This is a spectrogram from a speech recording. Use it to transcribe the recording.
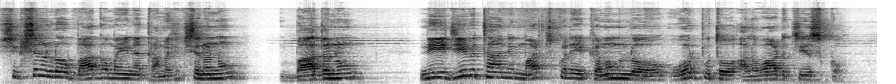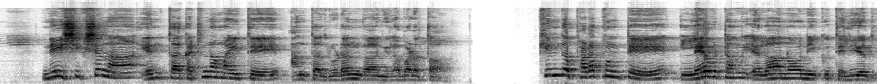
శిక్షణలో భాగమైన క్రమశిక్షణను బాధను నీ జీవితాన్ని మార్చుకునే క్రమంలో ఓర్పుతో అలవాటు చేసుకో. నీ శిక్షణ ఎంత కఠినమైతే అంత దృఢంగా నిలబడతావు. కింద పడకుంటే లేవటం ఎలానో నీకు తెలియదు.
